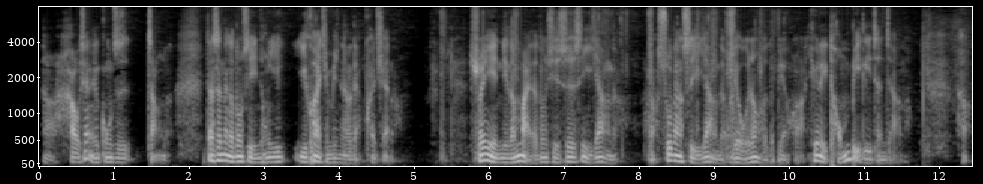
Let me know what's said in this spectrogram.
啊，好像你的工资涨了，但是那个东西已经从一一块钱变成了两块钱了。所以你能买的东西是是一样的啊，数量是一样的，没有任何的变化，因为你同比例增加了。好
